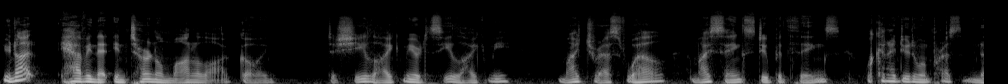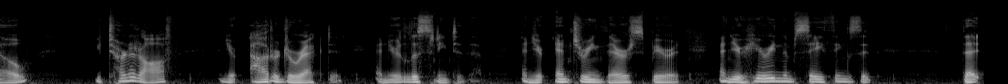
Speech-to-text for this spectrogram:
you're not having that internal monologue going, does she like me or does he like me? Am I dressed well? Am I saying stupid things? What can I do to impress them? No. You turn it off and you're outer directed and you're listening to them and you're entering their spirit and you're hearing them say things that that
